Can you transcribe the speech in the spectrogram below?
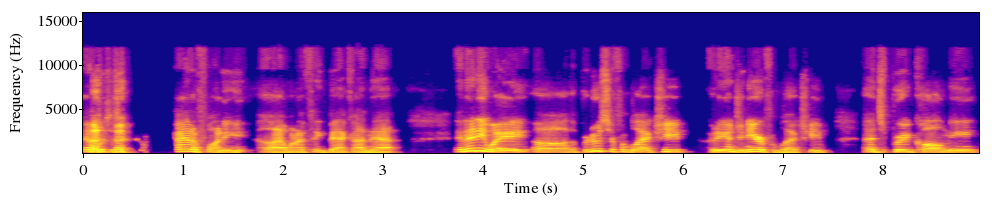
and which is kind of funny uh, when I think back on that. And anyway, uh, the producer from Black Sheep, the engineer from Black Sheep, Ed Sprigg called me,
